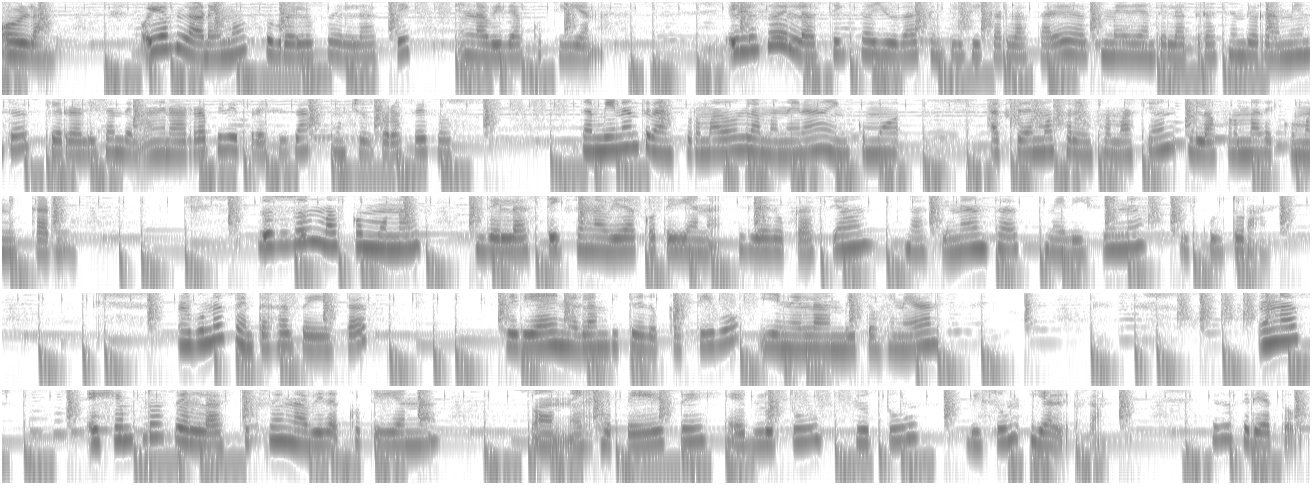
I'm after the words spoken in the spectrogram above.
Hola, hoy hablaremos sobre el uso de Elastics en la vida cotidiana. El uso de Elastics ayuda a simplificar las tareas mediante la creación de herramientas que realizan de manera rápida y precisa muchos procesos. También han transformado la manera en cómo accedemos a la información y la forma de comunicarnos. Los usos más comunes de las TICs en la vida cotidiana es la educación, las finanzas, medicina y cultura. Algunas ventajas de estas sería en el ámbito educativo y en el ámbito general. Unos ejemplos de las TICs en la vida cotidiana son el GPS, el Bluetooth, YouTube, Bizum y Alexa. Eso sería todo.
